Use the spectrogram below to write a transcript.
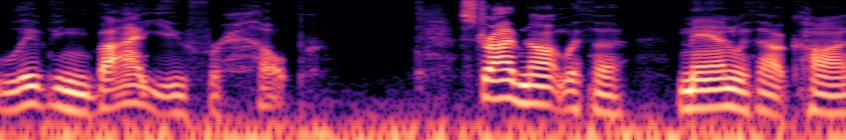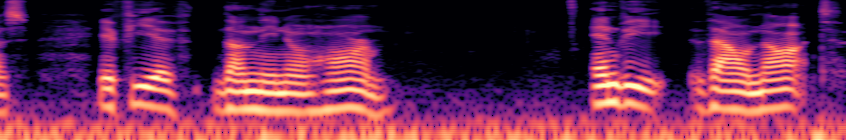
living by you for help. Strive not with a man without cause, if he have done thee no harm. Envy thou not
